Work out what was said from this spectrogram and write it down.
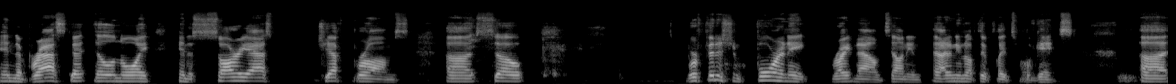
in Nebraska, Illinois, and a sorry ass Jeff Brohms. Uh, so we're finishing four and eight right now. I'm telling you, I don't even know if they played 12 games. Uh,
